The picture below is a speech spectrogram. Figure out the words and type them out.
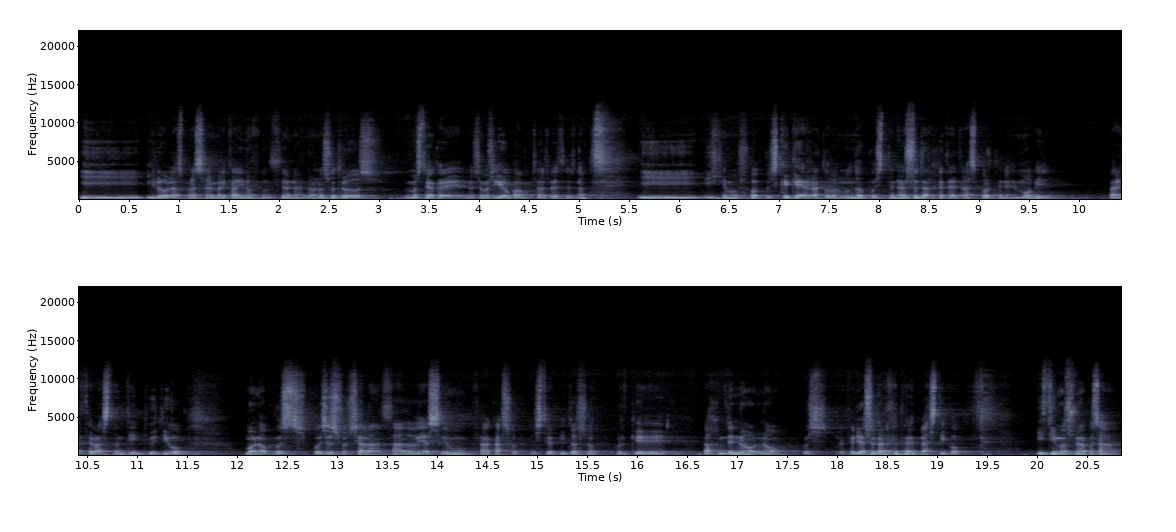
y, luego las pones en el mercado y no funcionan. ¿no? Nosotros hemos tenido que, nos hemos equivocado muchas veces ¿no? y dijimos, pues ¿qué querrá todo el mundo? Pues tener su tarjeta de transporte en el móvil. Parece bastante intuitivo. Bueno, pues, pues eso se ha lanzado y ha sido un fracaso estrepitoso, porque la gente no, no, pues prefería su tarjeta de plástico hicimos una cosa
